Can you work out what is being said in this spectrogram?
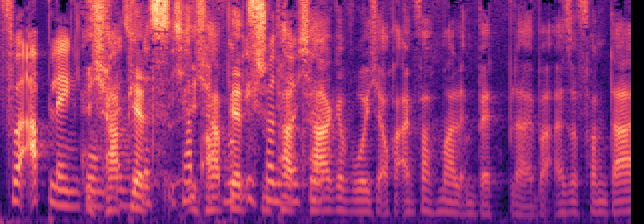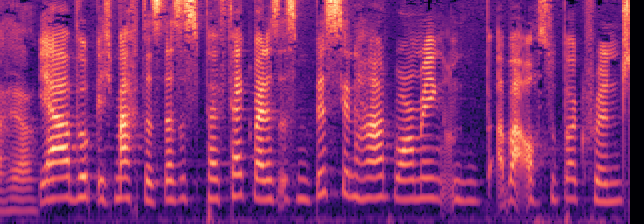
für Ablenkung. Ich habe Also jetzt, das- ich hab hab auch wirklich jetzt ein schon paar solche- Tage, wo ich auch einfach mal im Bett bleibe. Also von daher. Ja, wirklich, mach das. Das ist perfekt, weil das ist ein bisschen heartwarming und aber auch super cringe.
